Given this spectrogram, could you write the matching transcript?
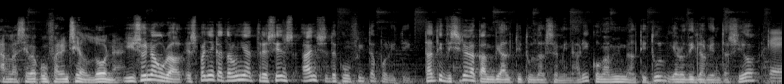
en la seva conferència el dona. Lliçó inaugural. Espanya-Catalunya, 300 anys de conflicte polític. Tan difícil era canviar el títol del seminari, com a mínim el títol, ja no dic l'orientació. Que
